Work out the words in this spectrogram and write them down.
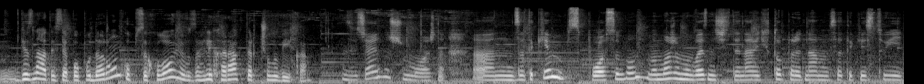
дізнатися по подарунку психологію взагалі характер чоловіка? Звичайно, що можна. За таким способом ми можемо визначити навіть, хто перед нами все-таки стоїть.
